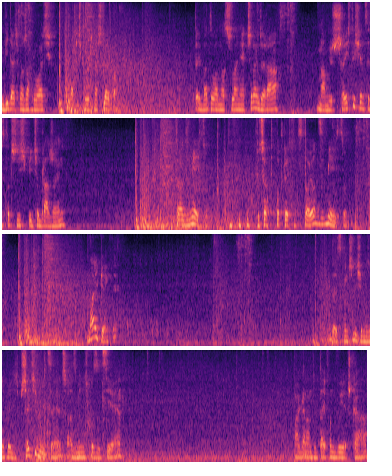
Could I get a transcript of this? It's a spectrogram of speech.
widać, można próbować trafić kogoś na ślepo. Tutaj bardzo ładne strzelanie Challengera. Mam już 6135 obrażeń. Stojąc w miejscu. Trzeba to podkreślić, stojąc w miejscu. No i pięknie. Tutaj skończyli się, można powiedzieć, przeciwnicy. Trzeba zmienić pozycję. Pomaga nam tu Typhoon 2.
